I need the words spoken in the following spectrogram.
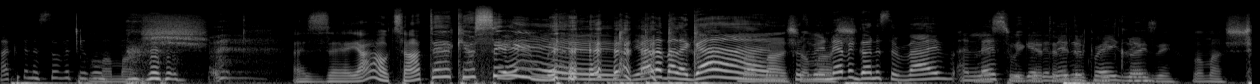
רק תנסו ותראו. ממש. אז אה, יאללה, הוצאת אה, כעסים. כן, יאללה בלאגן. ממש, Because we're ממש. never gonna survive unless we get a little crazy. ממש.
